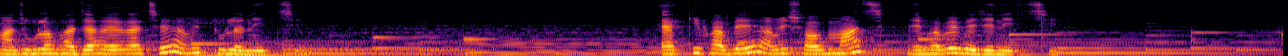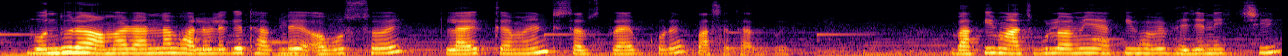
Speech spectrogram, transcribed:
মাছগুলো ভাজা হয়ে গেছে, আমি তুলে নিচ্ছি। একইভাবে আমি সব মাছ এভাবে ভেজে নিচ্ছি। বন্ধুরা, আমার রান্না ভালো লেগে থাকলে অবশ্যই লাইক কমেন্ট সাবস্ক্রাইব করে পাশে থাকবে। বাকি মাছগুলো আমি একইভাবে ভেজে নিচ্ছি।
